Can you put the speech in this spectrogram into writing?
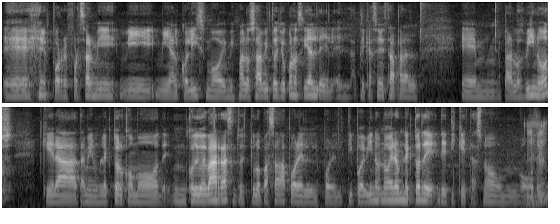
eh, por reforzar mi, mi, mi alcoholismo y mis malos hábitos, yo conocía el de el- la aplicación esta para el, em, para los vinos, que era también un lector como de- un código de barras, entonces tú lo pasabas por el, por el tipo de vino, no, era un lector de, de etiquetas, ¿no? O de- Ujú.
